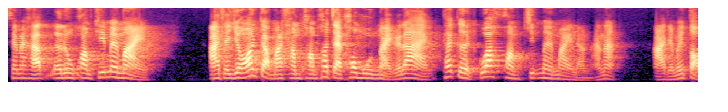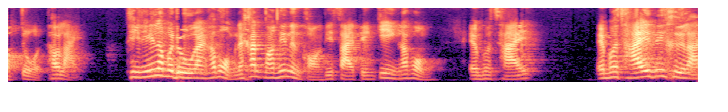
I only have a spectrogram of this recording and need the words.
ใช่ไหมครับแล้วดูความคิดใหม่ ๆ อาจจะย้อนกลับมาทำความเข้าใจข้อมูลใหม่ก็ได้ ถ้าเกิดว่าความคิดใหม่ ๆ เหล่านั้นอะอาจจะไม่ตอบโจทย์เท่าไหร่ ทีนี้เรามาดูกันครับผมในขั้นตอนที่ 1 ของ Design Thinking ครับผม Empathize Empathize นี่คืออะไร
